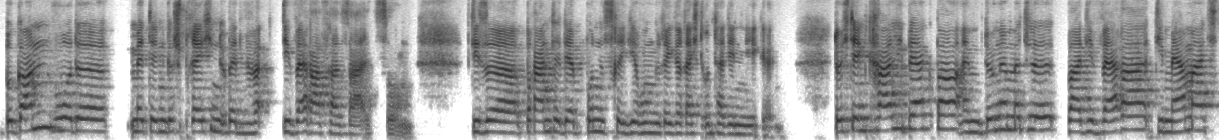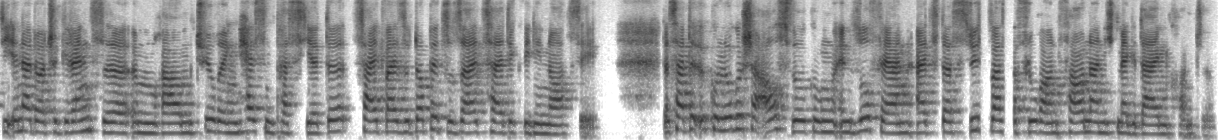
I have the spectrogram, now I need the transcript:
Begonnen wurde mit den Gesprächen über die Werra-Versalzung. Diese brannte der Bundesregierung regelrecht unter den Nägeln. Durch den Kalibergbau, einem Düngemittel, war die Werra, die mehrmals die innerdeutsche Grenze im Raum Thüringen-Hessen passierte, zeitweise doppelt so salzhaltig wie die Nordsee. Das hatte ökologische Auswirkungen insofern, als das Süßwasser Flora und Fauna nicht mehr gedeihen konnte.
